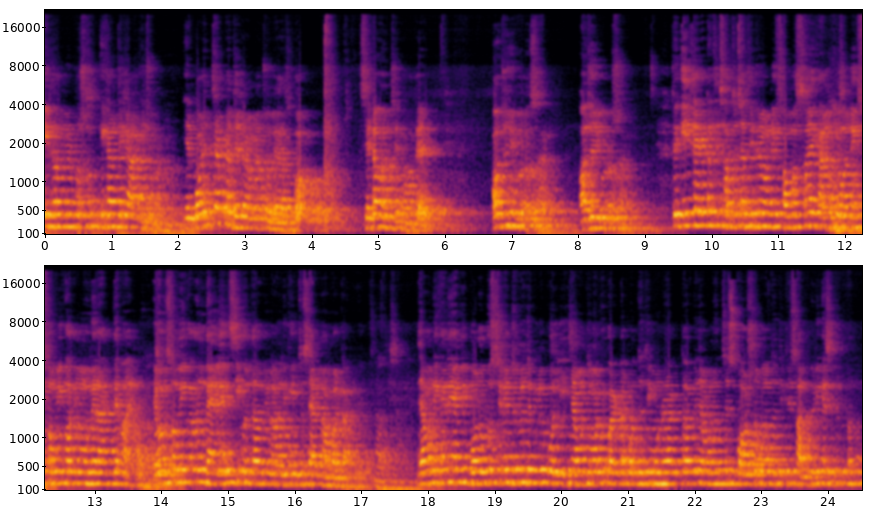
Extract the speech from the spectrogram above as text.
এই ধরনের প্রশ্ন এখান থেকে আর কিছু না। এর পরের চ্যাপ্টার যেটা আমরা চলে আসব। সেটা হচ্ছে আমাদের অজৈব রসায়ন। অজৈব রসায়ন। তো এই জায়গাটাতে ছাত্রছাত্রীদের অনেক সমস্যা হয় কারণ কি অনেক সমীকরণ মনে রাখতে হয়। এবং সমীকরণ ব্যালেন্সই হতে হবে নাহলে কিন্তু স্যার নাম্বার কাটবে। আচ্ছা। যেমন এখানে আমি বড় কোশ্চেনের জন্য যেগুলো বলি যেমন তোমাকে কয়েকটা পদ্ধতি মনে রাখতে হবে যেমন হচ্ছে স্পর্শ পদ্ধতিতে সালফিউরিক অ্যাসিড উৎপাদন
